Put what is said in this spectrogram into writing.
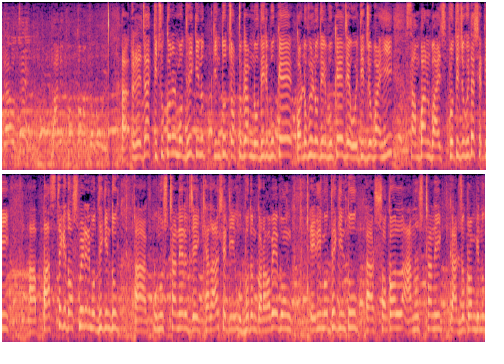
এটা হচ্ছে পানি খুব আহ, রেজা, কিছুক্ষণের মধ্যেই কিন্তু কিন্তু চট্টগ্রাম নদীর বুকে, কর্ণফুলী নদীর বুকে যে ঐতিহ্যবাহী সাম্পান বাইচ প্রতিযোগিতা, সেটি পাঁচ থেকে দশ মিনিটের মধ্যে কিন্তু অনুষ্ঠানের যে খেলা, সেটি উদ্বোধন করা হবে এবং এরই মধ্যে কিন্তু সকল আনুষ্ঠানিক কার্যক্রম কিন্তু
